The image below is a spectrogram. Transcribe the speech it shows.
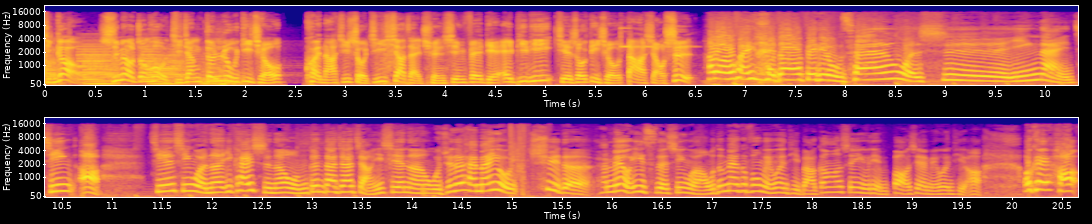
警告！十秒钟后即将登陆地球，快拿起手机下载全新飞碟 APP，接收地球大小事。Hello，欢迎来到飞碟午餐，我是尹乃菁啊。今天新闻呢，一开始呢，我们跟大家讲一些呢，我觉得还蛮有趣的，还蛮有意思的新闻啊。我的麦克风没问题吧？刚刚声音有点爆，现在没问题啊。OK，好，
